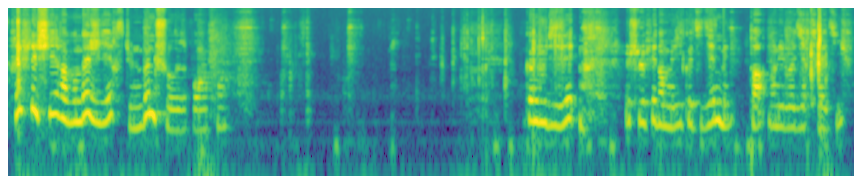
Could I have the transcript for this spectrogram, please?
Réfléchir avant d'agir, c'est une bonne chose pour fond. Comme je vous disais, je le fais dans ma vie quotidienne, mais pas dans les loisirs créatifs.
